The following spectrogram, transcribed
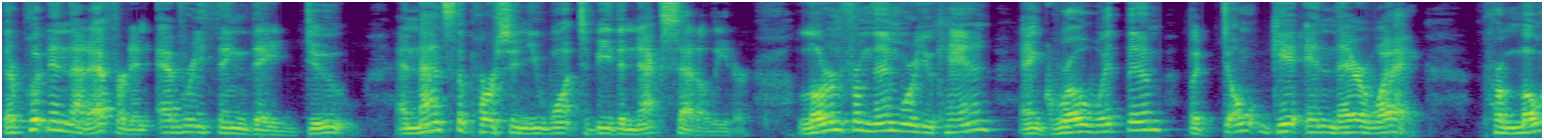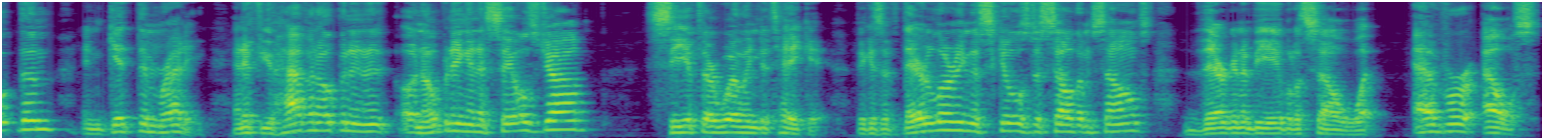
They're putting in that effort in everything they do. And that's the person you want to be the next set of leader. Learn from them where you can and grow with them, but don't get in their way. Promote them and get them ready. And if you have an opening, an opening in a sales job, see if they're willing to take it. Because if they're learning the skills to sell themselves, they're going to be able to sell whatever else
